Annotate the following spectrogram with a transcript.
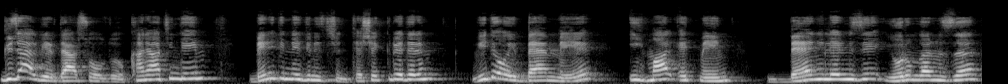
Güzel bir ders olduğu kanaatindeyim. Beni dinlediğiniz için teşekkür ederim. Videoyu beğenmeyi ihmal etmeyin. Beğenilerinizi, yorumlarınızı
